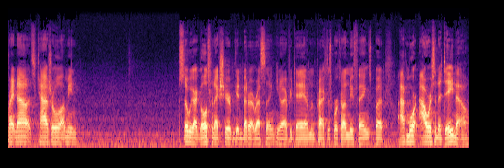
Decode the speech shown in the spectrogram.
right now, it's casual. I mean, still we got goals for next year. I'm getting better at wrestling. You know, every day I'm in practice working on new things. But I have more hours in a day now.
